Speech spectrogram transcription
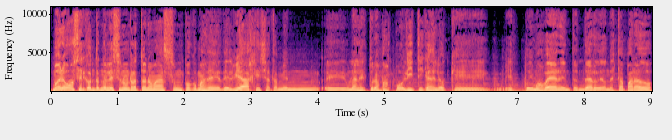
Bueno, vamos a ir contándoles en un rato nomás un poco más de- del viaje, ya también eh, unas lecturas más políticas de lo que eh, pudimos ver, entender de dónde está parado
